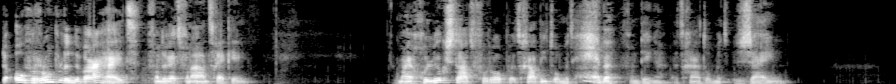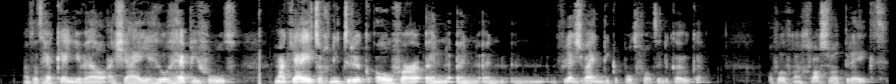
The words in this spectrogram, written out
de overrompelende waarheid van de wet van aantrekking. Maar geluk staat voorop. Het gaat niet om het hebben van dingen. Het gaat om het zijn. Want dat herken je wel. Als jij je heel happy voelt, maak jij je toch niet druk over een, een, een, een fles wijn die kapot valt in de keuken. Of over een glas wat breekt.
